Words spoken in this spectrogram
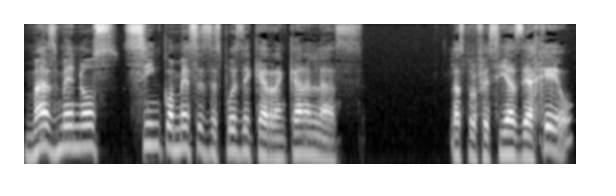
más o menos cinco meses después de que arrancaran las, las profecías de Ageo.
